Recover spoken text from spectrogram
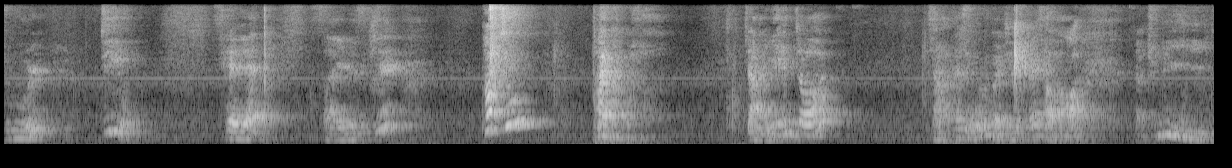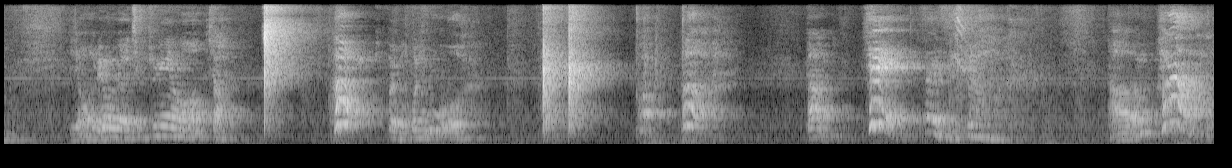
둘, 뒤로, 셋, 사이드 스텝, 박수, 발 바꿔서. 자, 이해했죠? 자, 다시 오른발 뒤로 빼서. 자, 준비. 이제 어려워요. 집중해요. 자, 하! 발 바꿔주고. 하! 하! 다음, 셋! 사이드 스텝. 다음, 하나!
